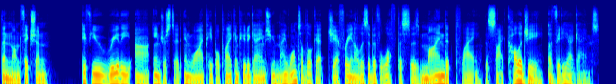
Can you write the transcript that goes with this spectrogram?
than nonfiction. If you really are interested in why people play computer games, you may want to look at Geoffrey and Elizabeth Loftus's Mind at Play The Psychology of Video Games.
